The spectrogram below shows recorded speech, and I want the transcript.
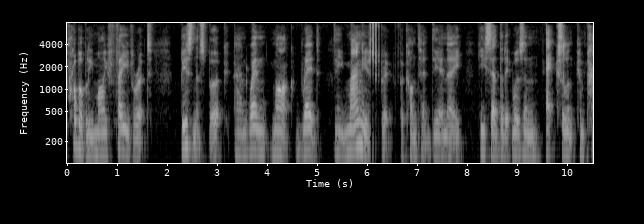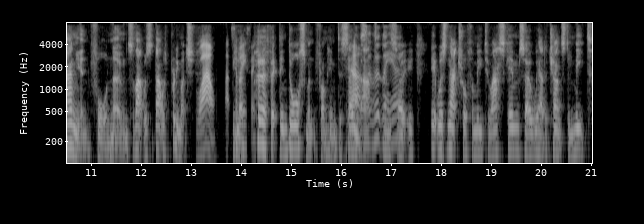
probably my favorite business book. And when mark read the manuscript for content dna he said that it was an excellent companion for known so that was that was pretty much wow that's amazing know, perfect endorsement from him to say yeah, that absolutely, and yeah. so it, it was natural for me to ask him so we had a chance to meet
